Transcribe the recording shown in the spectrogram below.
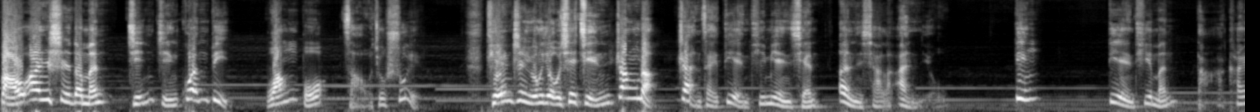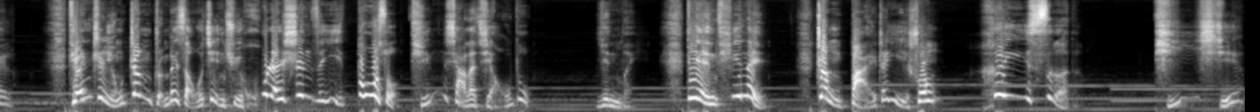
保安室的门紧紧关闭，王博早就睡了。田志勇有些紧张地站在电梯面前，摁下了按钮。叮，电梯门打开了。田志勇正准备走进去，忽然身子一哆嗦，停下了脚步，因为电梯内正摆着一双黑色的皮鞋。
